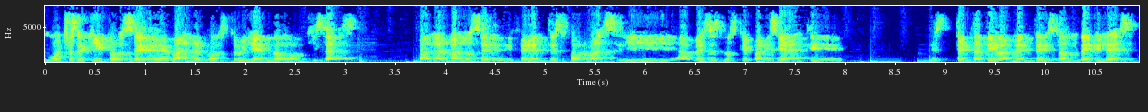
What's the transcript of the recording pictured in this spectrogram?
muchos equipos se van reconstruyendo, quizás van armándose de diferentes formas y a veces los que parecieran que tentativamente son débiles,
